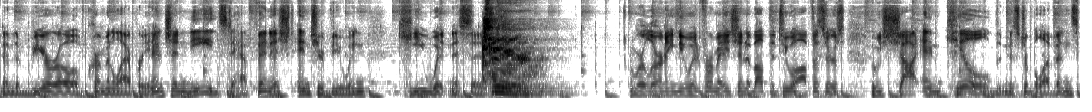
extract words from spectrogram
then the Bureau of Criminal Apprehension needs to have finished interviewing key witnesses. Two. We're learning new information about the two officers who shot and killed Mr. Blevins.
